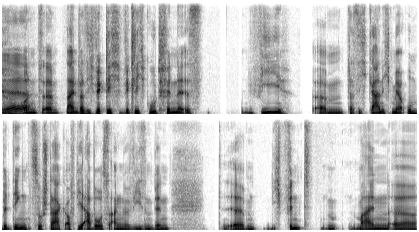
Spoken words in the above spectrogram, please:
Ja, ja. Und ähm, nein, was ich wirklich, wirklich gut finde, ist, wie, ähm, dass ich gar nicht mehr unbedingt so stark auf die Abos angewiesen bin. Ähm, ich finde, mein äh,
